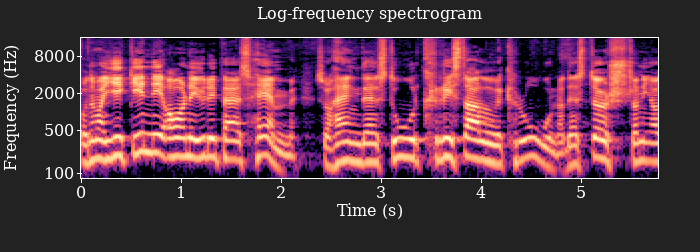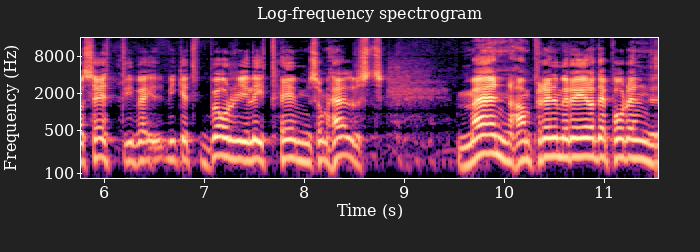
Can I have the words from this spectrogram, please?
Och när man gick in i Arne Ylipäs hem så hängde en stor kristallkrona, den största ni har sett i vilket borgerligt hem som helst. Men han prenumererade på den eh,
